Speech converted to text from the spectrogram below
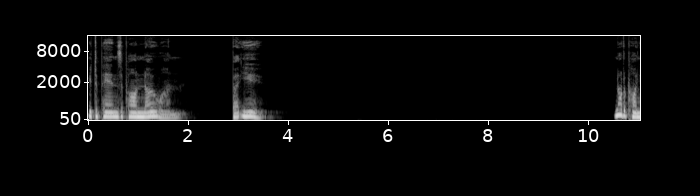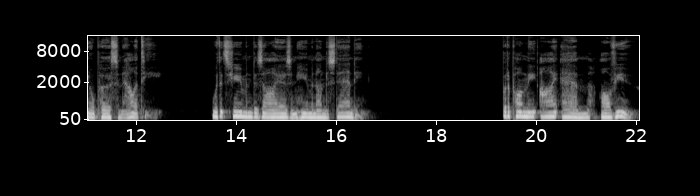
It depends upon no one but you. Not upon your personality, with its human desires and human understanding, but upon the I am of you,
